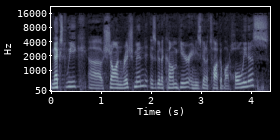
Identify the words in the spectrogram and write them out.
Next week, uh, Sean Richmond is going to come here and he's going to talk about holiness.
